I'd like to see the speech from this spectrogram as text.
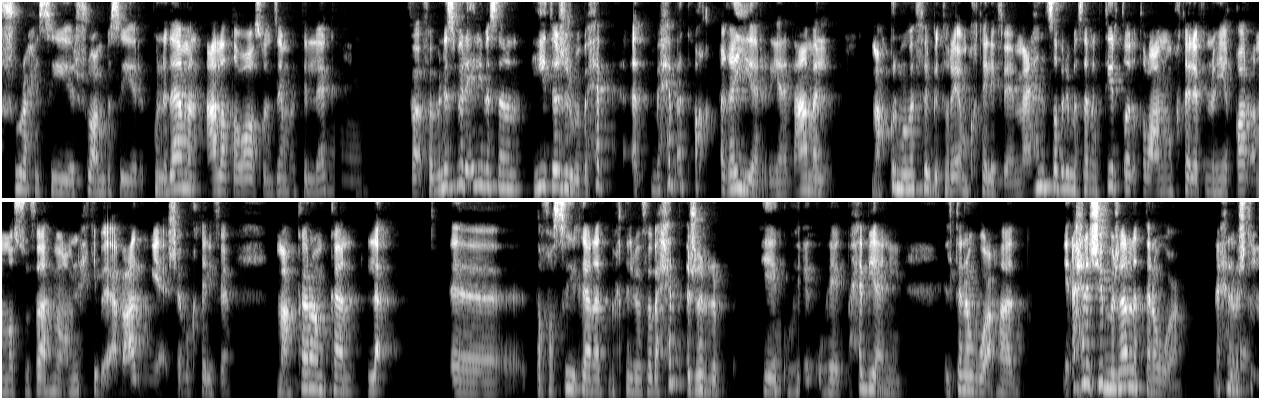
شو راح يصير شو عم بصير. كنا دائما على تواصل زي ما قلت لك. فبالنسبة لي مثلا هي تجربة. بحب بحب أغير يعني أتعامل مع كل ممثل بطريقة مختلفة. مع هند صبري مثلا كثير طبعا مختلف إنه هي قارئة النص وفاهمة وعم نحكي بأبعاد أشياء مختلفة. مع كرم كان لا آه، تفاصيل كانت مختلفة. فبحب أجرب هيك وهيك وهيك. بحب يعني التنوع هذا. يعني أحلى شيء بمجالنا التنوع. نحن نشتغل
